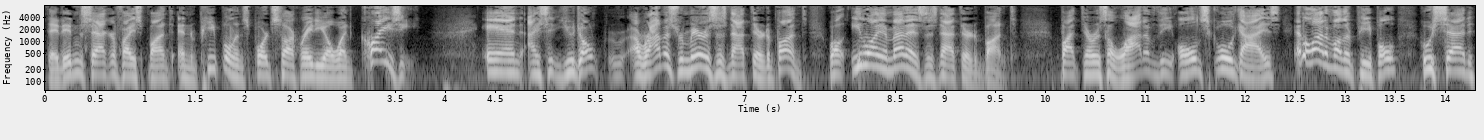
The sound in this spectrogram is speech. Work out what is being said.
They didn't sacrifice bunt, and the people in sports talk radio went crazy. And I said, you don't, Aramis Ramirez is not there to bunt. Well, Eloy Jimenez is not there to bunt. But there was a lot of the old school guys and a lot of other people who said,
